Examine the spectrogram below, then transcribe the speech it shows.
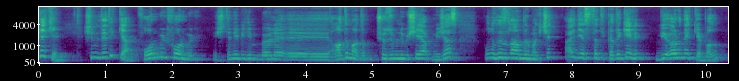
Peki şimdi dedik ya formül formül işte ne bileyim böyle e, adım adım çözümlü bir şey yapmayacağız. Bunu hızlandırmak için Idea Statica'da gelin bir örnek yapalım.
